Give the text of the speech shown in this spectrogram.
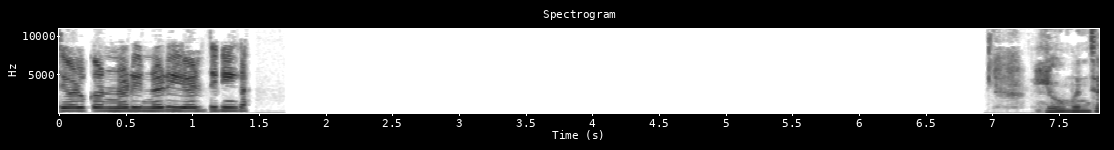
ತಿಳ್ಕೊಂಡ್ ನಡಿ ನಡಿ, ಹೇಳ್ತೀನಿ ಈಗ. ಮಂಜ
